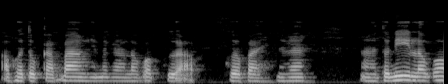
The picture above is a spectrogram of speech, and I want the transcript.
เอาเผื่อตกกลับบ้างเห็นไหมคะ เราก็เผื่อเผื่อไปนะคะ อ่าตัวนี้เราก็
